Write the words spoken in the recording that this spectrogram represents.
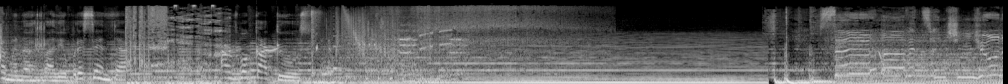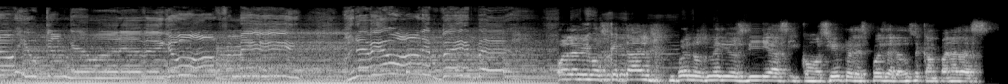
Parmenas Radio presenta Advocatus. Hola amigos, ¿qué tal? Buenos medios días y como siempre después de las 12 campanadas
